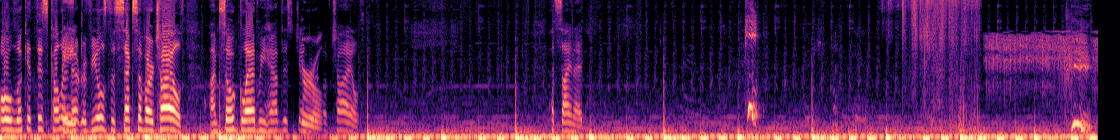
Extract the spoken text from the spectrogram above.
Oh, look at this color that reveals the sex of our child. I'm so glad we have this gender Girl. of child. That's cyanide. Keep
